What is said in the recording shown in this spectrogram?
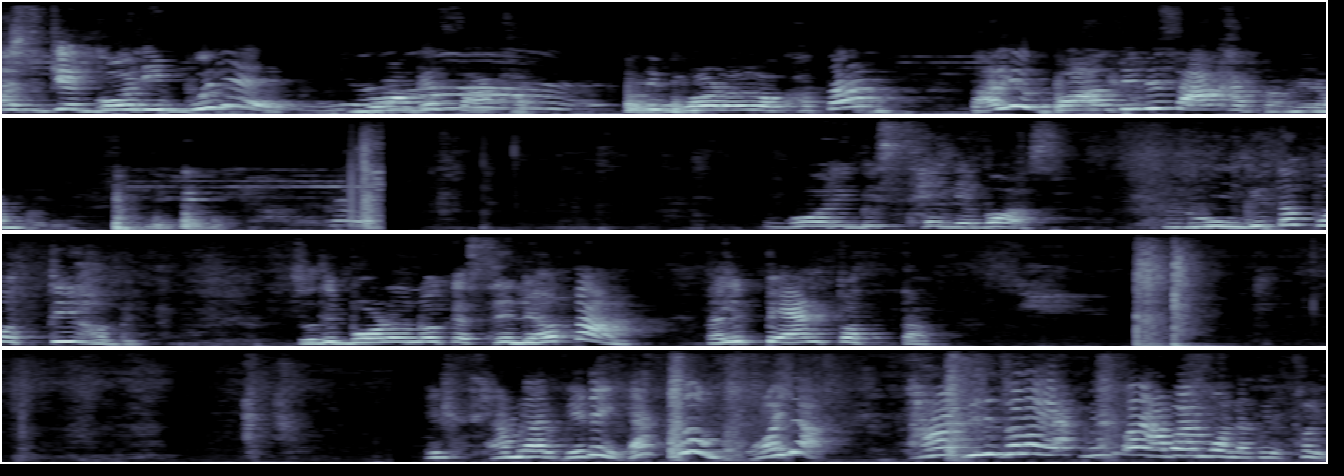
আজকে গরিব বলে মগে চা খাত যদি বড় লোক হতাম তাহলে বালতি দিয়ে চা খাতাম এরম করে। গরিবের ছেলে বস, লুঙ্গি তো পরতেই হবে। যদি বড় লোকের ছেলে হতাম, তাহলে প্যান্ট পরতাম। এই শ্যামলার বেডে একদম ময়লা সারা দিন ধরে এক মিনিট পর আবার ময়লা করে থই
